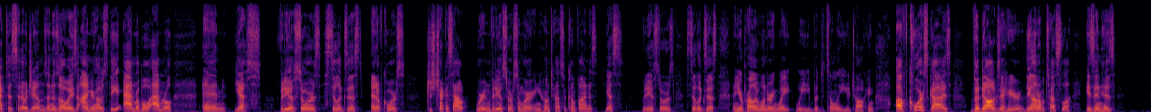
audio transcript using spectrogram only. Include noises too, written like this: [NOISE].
back to Cinema Gems. And as always, I'm your host, the Admirable Admiral. And yes, video stores still exist. And of course, just check us out. We're in video store somewhere in your hometown, so come find us. Yes, video stores still exist. And you're probably wondering, wait, we, but it's only you talking. Of course, guys, the dogs are here. The Honorable Tesla is in his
